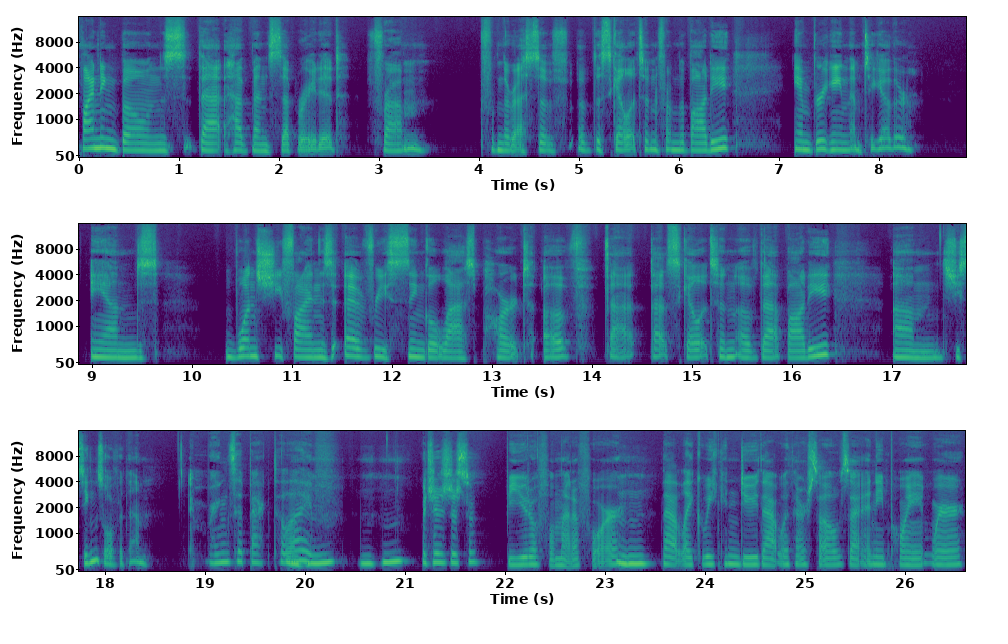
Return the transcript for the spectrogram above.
finding bones that have been separated from from the rest of of the skeleton from the body and bringing them together. And once she finds every single last part of that that skeleton of that body um she sings over them. And brings it back to life, mm-hmm. which is just a beautiful metaphor. Mm-hmm. that like we can do that with ourselves at any point where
